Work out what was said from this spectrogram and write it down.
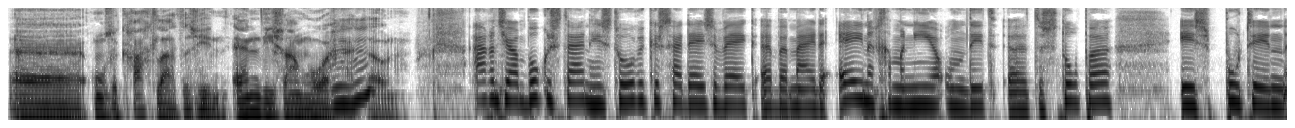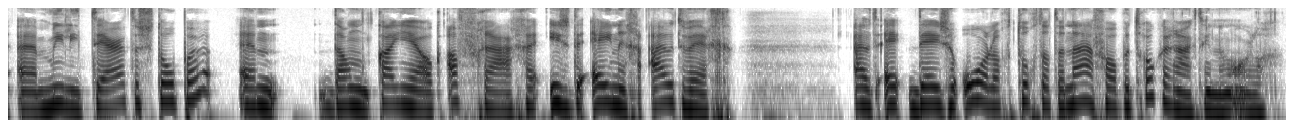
uh, onze kracht laten zien en die saamhorigheid mm -hmm. tonen. Arend-Jan Boekenstein, historicus, zei deze week uh, bij mij... de enige manier om dit te stoppen is Poetin militair te stoppen. En dan kan je je ook afvragen, is de enige uitweg uit e deze oorlog... toch dat de NAVO betrokken raakt in een oorlog?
